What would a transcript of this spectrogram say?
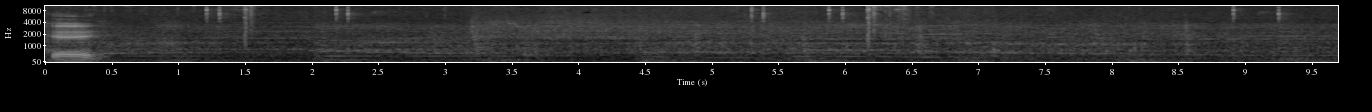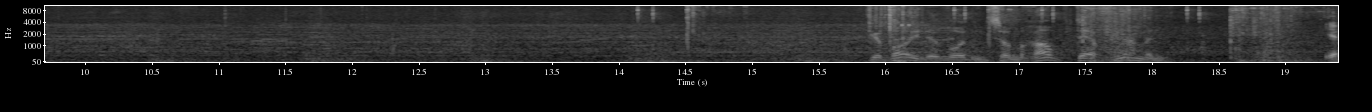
Okay. Gebäude wurden zum Raub der Flammen. Ja.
